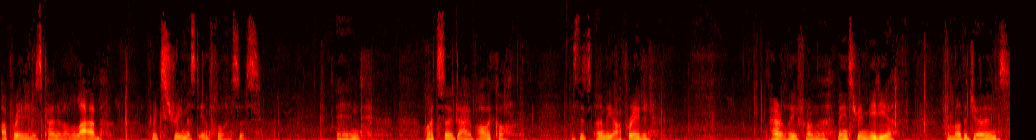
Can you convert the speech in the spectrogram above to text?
operated as kind of a lab for extremist influences. And what's so diabolical is that it's only operated apparently from the mainstream media, from Mother Jones,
